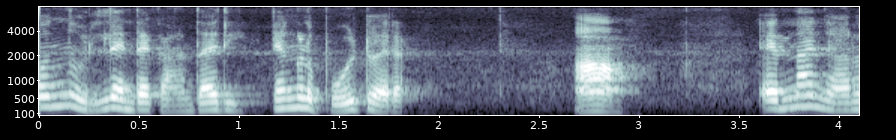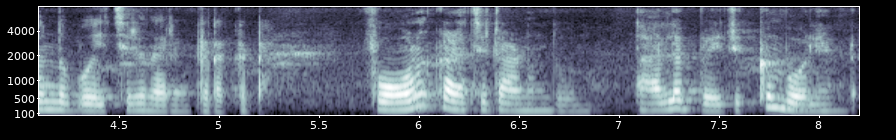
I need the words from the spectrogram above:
ഒന്നുമില്ല എന്റെ കാന്താരി ഞങ്ങൾ പോയിട്ട് വരാം. ആ എന്നാൽ ഞാനൊന്ന് പോയി ഇച്ചിരി നേരം കിടക്കട്ടെ. ഫോൺ കളിച്ചിട്ടാണെന്ന് തോന്നുന്നു. തല പെരുക്കും പോലെയുണ്ട്.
